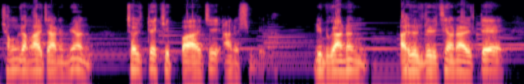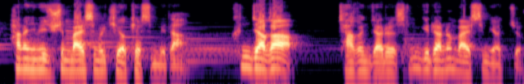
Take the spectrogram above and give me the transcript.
정당하지 않으면 절대 기뻐하지 않으십니다. 리브가는 아들들이 태어날 때 하나님이 주신 말씀을 기억했습니다. 큰 자가 작은 자를 섬기라는 말씀이었죠.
